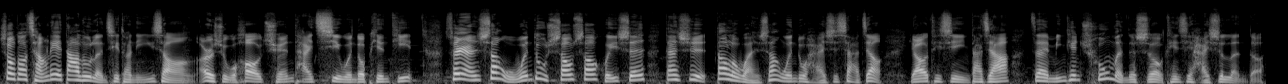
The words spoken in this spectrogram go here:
受到强烈大陆冷气团的影响，二十五号全台气温都偏低。虽然上午温度稍稍回升，但是到了晚上温度还是下降。也要提醒大家，在明天出门的时候，天气还是冷的。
